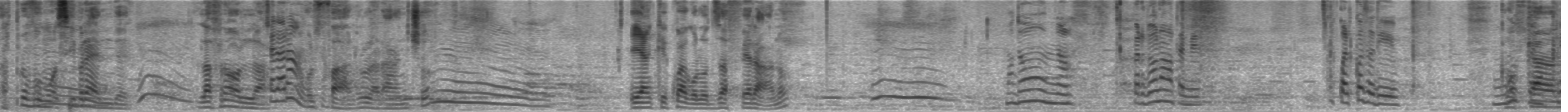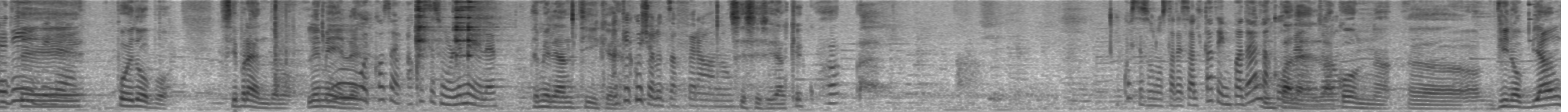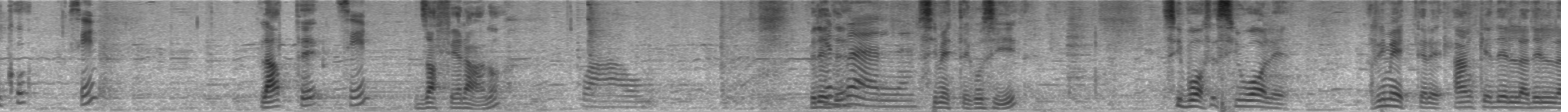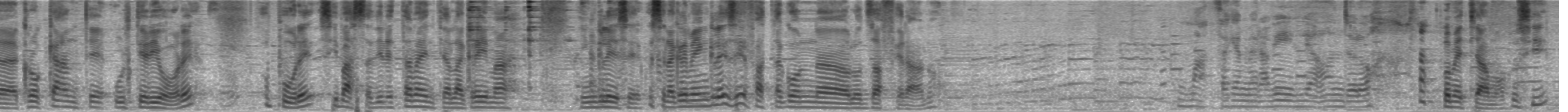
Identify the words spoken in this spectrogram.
Al profumo si prende la frolla col farro, l'arancio e anche qua con lo zafferano. Madonna, perdonatemi. È qualcosa di un gusto incredibile. Poi dopo si prendono le mele, Uh? Ah, queste sono le mele. le mele antiche. Anche qui c'è lo zafferano. Sì, sì, sì, anche qua E queste sono state saltate in padella in con padella con eh, vino bianco, Sì? latte, Sì? zafferano. Wow. Vedete? Che belle. si mette così, si può se si vuole rimettere anche del, del croccante ulteriore oppure si passa direttamente alla crema inglese, questa è la crema inglese fatta con eh, lo zafferano, Mazza che meraviglia, Angelo. lo mettiamo così,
